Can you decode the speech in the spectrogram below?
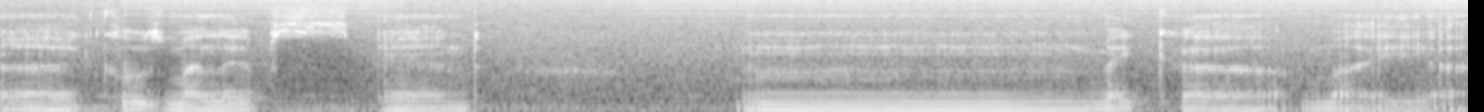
uh, close my lips and mm, make uh, my uh,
